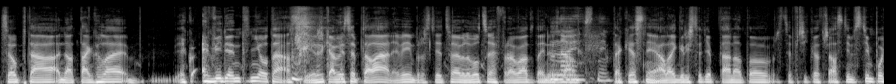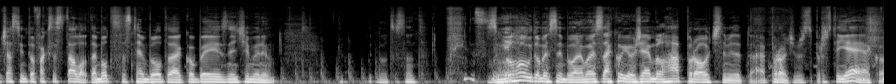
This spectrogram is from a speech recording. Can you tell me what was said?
se optá na takhle jako evidentní otázky. Říkám, se ptala, já nevím, prostě co je vlevo, co je vpravo, já to tady No, neznám. jasně. tak jasně, ale když se tě ptá na to, prostě příklad třeba s tím, s tím počasím, to fakt se stalo. Nebo to se bylo to jakoby s něčím jiným. Bylo to snad s mlhou to myslím bylo, nebo něco takového, že je mlha, proč se mi zeptá, proč, prostě, prostě je, jako,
